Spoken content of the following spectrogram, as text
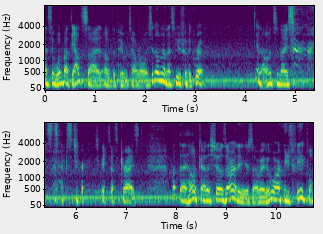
I said, "What about the outside of the paper towel roll?" He said, "No, no, that's used for the grip. You know, it's a nice, nice texture." Jesus Christ, what the hell kind of shows are these? I mean, who are these people?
